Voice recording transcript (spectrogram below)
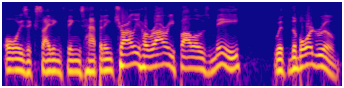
Always exciting things happening. Charlie Harari follows me with The Boardroom.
